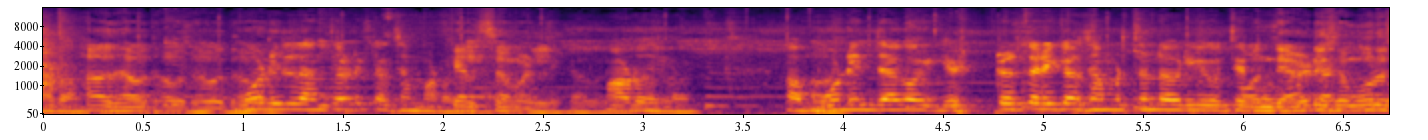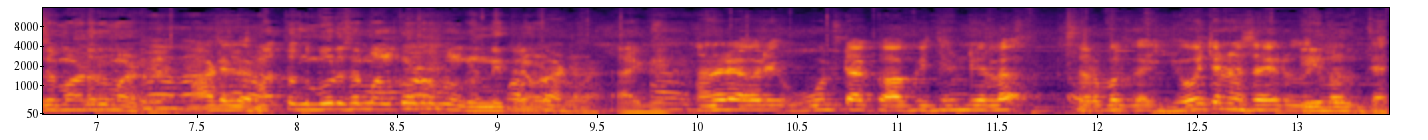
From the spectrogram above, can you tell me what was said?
ಮಾಡೋದು. ಹೌದು ಹೌದು ಹೌದು ಹೌದು ಮೂಡಿಲ್ಲ ಅಂತ ಹೇಳಿ ಕೆಲಸ ಮಾಡೋದು. ಕೆಲಸ ಮಾಡ್ಲಿಕ್ಕೆ. ಮಾಡೋದಿಲ್ಲ. ಆ ಮೂಡಿದ್ದಾಗ ಇದ್ದಾಗ ಎಷ್ಟು ಸರಿ ಕೆಲಸ ಮಾಡ್ತಾರೆ ಅವ್ರಿಗೆ ಗೊತ್ತಿಲ್ಲ. ಒಂದ್ ಎರಡು ದಿವಸ ಮೂರು ದಿವಸ ಮಾಡಿದ್ರು ಮಾಡ್ಬೇಕು. ಮತ್ತೊಂದು ಮೂರು ದಿವಸ ಮಲ್ಕೊಂಡ್ರು ಮಲ್ಕೊಂಡು ನಿದ್ರೆ ಮಾಡ್ಬೇಕು. ಹಾಗೆ. ಅಂದ್ರೆ ಅವರಿಗೆ ಊಟ ಕಾಫಿ ತಿಂಡಿ ಎಲ್ಲ ಅದ್ರ ಬಗ್ಗೆ ಯೋಚನೆ ಸಹ ಇರುವುದಿಲ್ಲ. ಅಂತೆ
